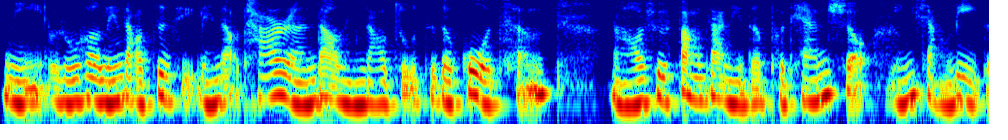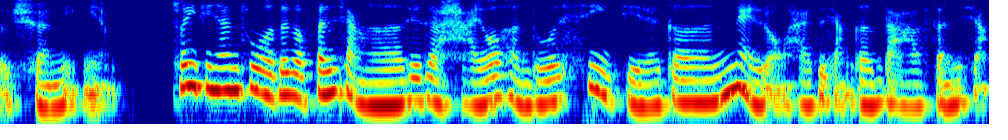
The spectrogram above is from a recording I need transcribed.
你如何领导自己、领导他人到领导组织的过程，然后去放在你的 potential 影响力的圈里面。所以今天做的这个分享呢，其实还有很多细节跟内容，还是想跟大家分享。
